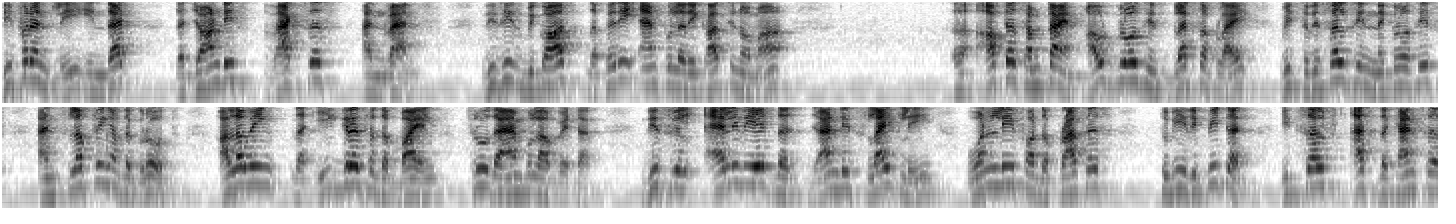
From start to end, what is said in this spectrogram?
differently in that the jaundice waxes and wanes. This is because the periampullary carcinoma uh, after some time outgrows his blood supply which results in necrosis and sloughing of the growth allowing the egress of the bile through the ampulla of Vater. This will alleviate the jaundice slightly only for the process to be repeated itself as the cancer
